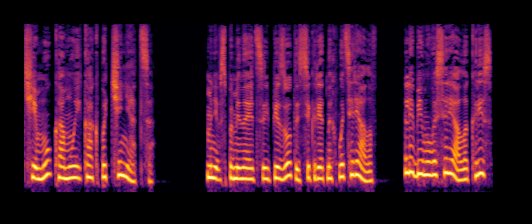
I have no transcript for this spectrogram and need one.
чему, кому и как подчиняться. Мне вспоминается эпизод из «Секретных материалов», любимого сериала «Крис»,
